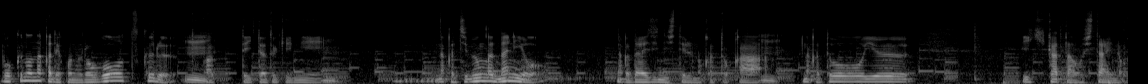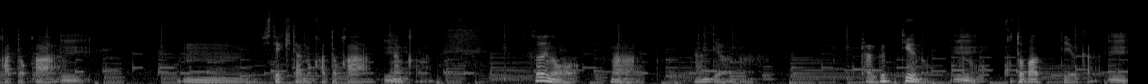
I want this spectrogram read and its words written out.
僕の中でこのロゴを作るとかって言った時に、うん。なんか自分が何をなんか大事にしてるのかとか、うん。なんかどういう生き方をしたいのかとかう、ん。うん、してきたのかとか、うん。なんかそういうのをまあなんていうのかなタグっていうのうん。言葉っていうかうん。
